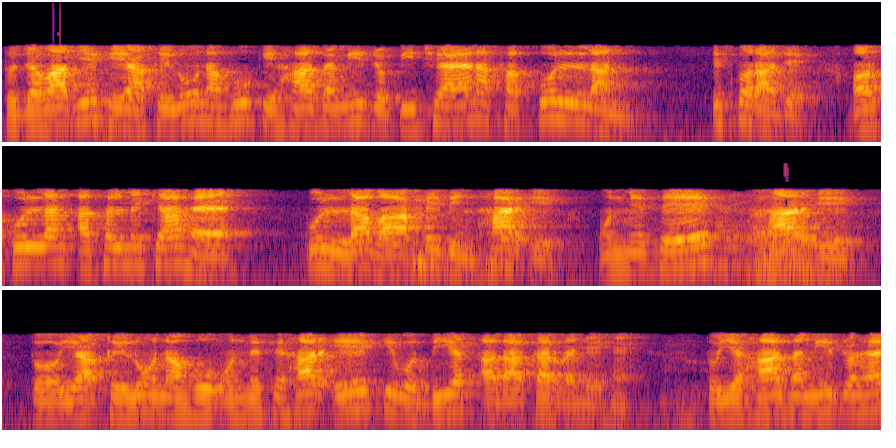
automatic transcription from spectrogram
تو جواب یہ کہ یا قلو نہ ہو کہ حاض امیر جو پیچھے آیا نا، فکلن، اس کو راجے۔ اور کلن اصل میں کیا ہے؟ کل واحد ہر ایک۔ ان میں سے ہر ایک۔ تو یا قلو نہ ہو ان میں سے ہر ایک کی وہ دیت ادا کر رہے ہیں۔ تو یہ ہا ضمیر جو ہے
